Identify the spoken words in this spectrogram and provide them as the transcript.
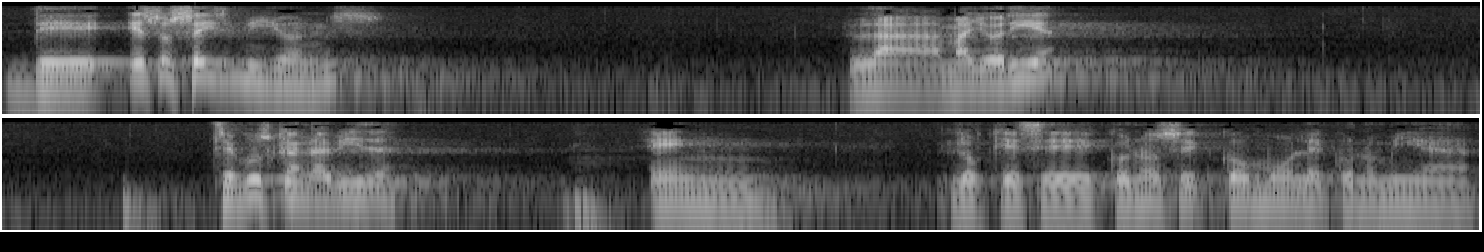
de esos seis millones, la mayoría se buscan la vida en lo que se conoce como la economía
